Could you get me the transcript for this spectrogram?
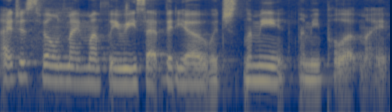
I just filmed my monthly reset video, which let me let me pull up my.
